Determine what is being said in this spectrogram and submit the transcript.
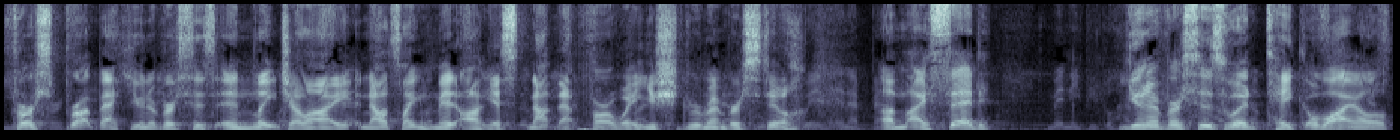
first brought back Universes in late July, and now it's like mid-August, not that far away, you should remember still. Um, I said Universes would take a while,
